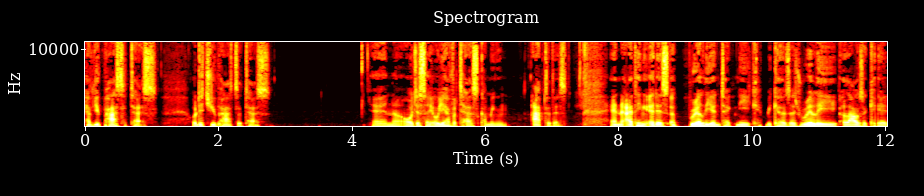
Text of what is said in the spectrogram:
have you passed the test? Or did you pass the test? And uh, or just say oh you have a test coming after this. And i think it is a brilliant technique because it really allows a kid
